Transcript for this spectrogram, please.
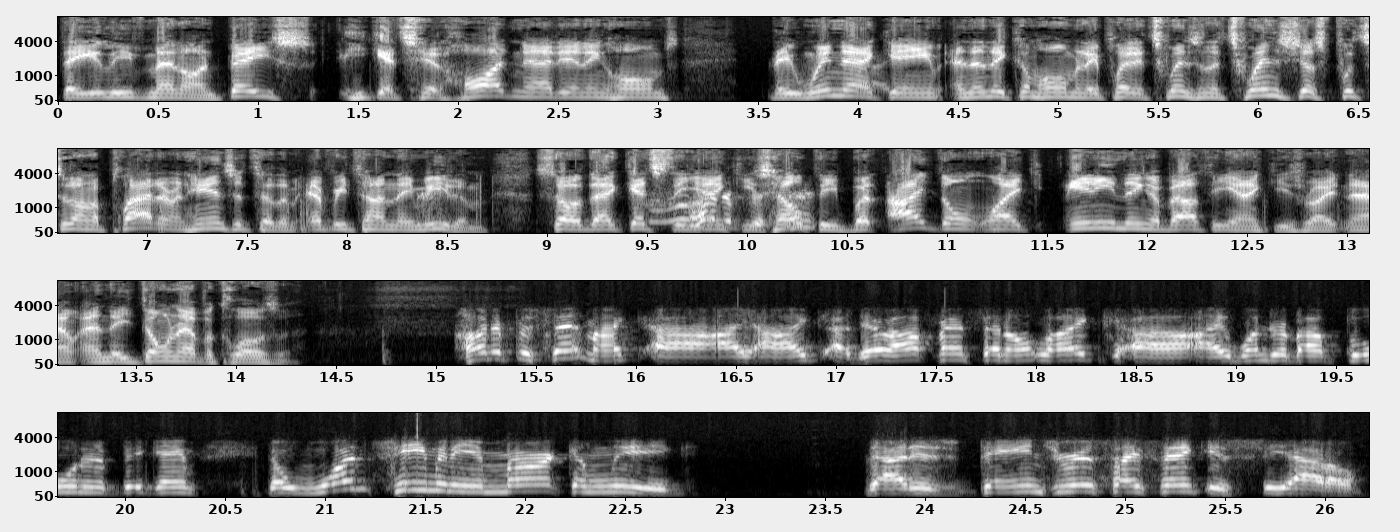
They leave men on base. He gets hit hard in that inning, Holmes. They win that Right. game, and then they come home and they play the Twins, and the Twins just puts it on a platter and hands it to them every time they meet them. So that gets the Yankees 100%. healthy. But I don't like anything about the Yankees right now, and they don't have a closer. Hundred percent, Mike. Uh, I, I, their offense I don't like. Uh, I wonder about Boone in a big game. The one team in the American League that is dangerous, I think, is Seattle.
